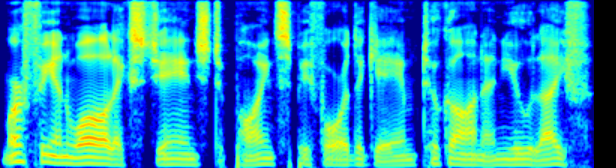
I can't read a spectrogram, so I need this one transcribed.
Murphy and Wall exchanged points before the game took on a new life.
